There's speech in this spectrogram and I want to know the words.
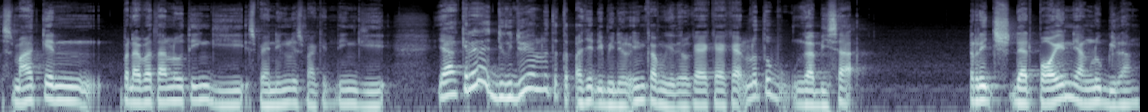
semakin pendapatan lu tinggi, spending lu semakin tinggi, ya akhirnya ujung-ujungnya lu tetap aja di middle income gitu kayak kayak kayak lu tuh nggak bisa reach that point yang lu bilang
